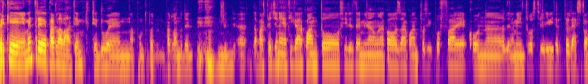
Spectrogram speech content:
perché mentre parlavate, tutti e due, mm, appunto parlando della eh, parte genetica, quanto si determina una cosa, quanto si può fare con eh, l'allenamento, lo stile di vita e tutto il resto,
